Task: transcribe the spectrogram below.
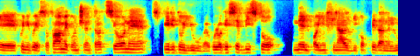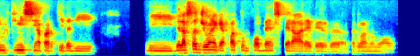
E quindi questo, fame, concentrazione, spirito Juve, quello che si è visto nel, poi in finale di Coppa nell'ultimissima partita di, di, della stagione che ha fatto un po' ben sperare per, per l'anno nuovo.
